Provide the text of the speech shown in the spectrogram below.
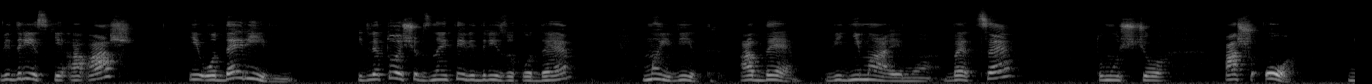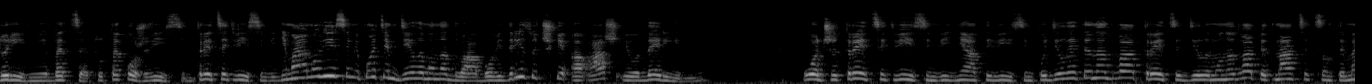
відрізки AH і ОД рівні. І для того, щоб знайти відрізок ОД, ми від АД віднімаємо BC, тому що HO дорівнює BC, тут також 8. 38 віднімаємо 8 і потім ділимо на 2, бо відрізочки AH і ОД рівні. Отже, 38 відняти 8 поділити на 2, 30 ділимо на 2, 15 см.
